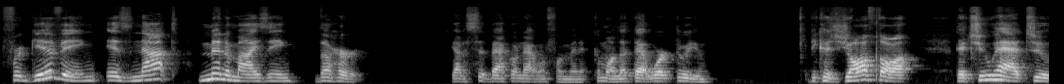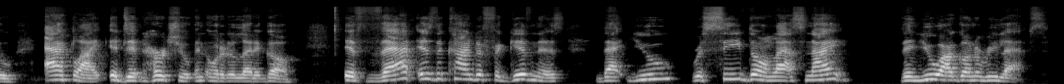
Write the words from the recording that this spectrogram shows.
forgiving is not minimizing the hurt. Got to sit back on that one for a minute. Come on, let that work through you. Because y'all thought that you had to act like it didn't hurt you in order to let it go if that is the kind of forgiveness that you received on last night, then you are going to relapse.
